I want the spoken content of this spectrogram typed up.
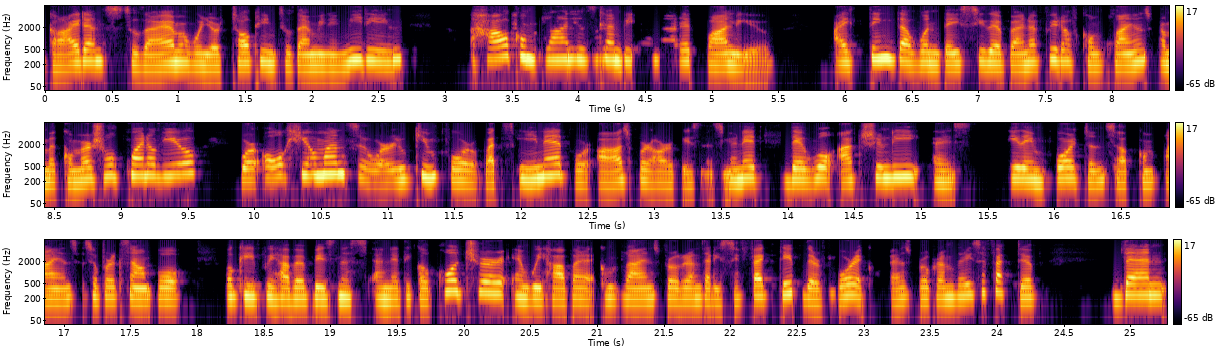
guidance to them when you're talking to them in a meeting, how compliance can be added value. I think that when they see the benefit of compliance from a commercial point of view, we're all humans, so we're looking for what's in it for us, for our business unit. They will actually uh, see the importance of compliance. So, for example, okay, if we have a business and ethical culture and we have a compliance program that is effective, therefore a compliance program that is effective, then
